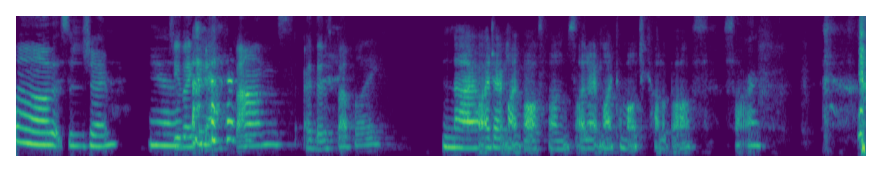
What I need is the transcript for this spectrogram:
oh that's a shame Yeah. do you like bath bombs are those bubbly No, I don't like bath bombs. I don't like a multicolour bath. Sorry.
